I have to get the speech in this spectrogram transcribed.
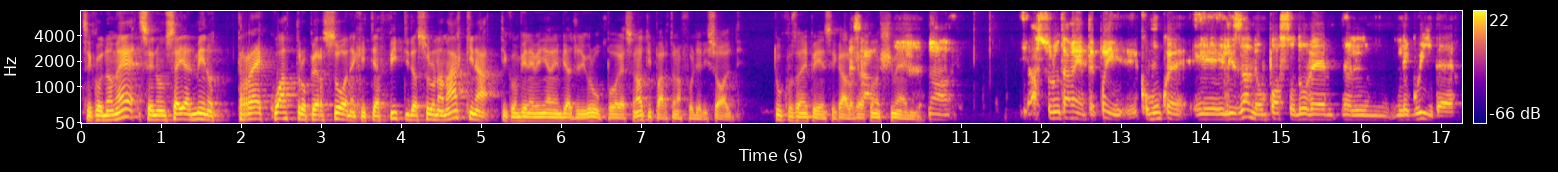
secondo me se non sei almeno 3-4 persone che ti affitti da solo una macchina ti conviene venire in viaggio di gruppo perché sennò ti parte una foglia di soldi. Tu cosa ne pensi Carlo, esatto. che la esatto. conosci meglio? No, assolutamente, poi comunque eh, l'Islanda è un posto dove eh, le guide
